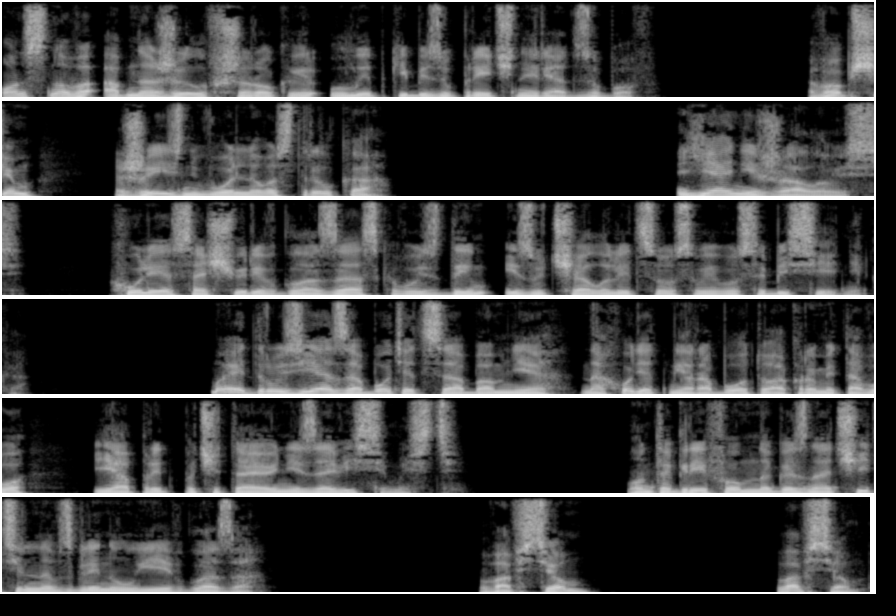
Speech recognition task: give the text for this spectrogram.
он снова обнажил в широкой улыбке безупречный ряд зубов. В общем, жизнь вольного стрелка. Я не жалуюсь. Хулия, сощурив глаза, сквозь дым изучала лицо своего собеседника. Мои друзья заботятся обо мне, находят мне работу, а кроме того, я предпочитаю независимость. Монтегрифо многозначительно взглянул ей в глаза. «Во всем?» «Во всем.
